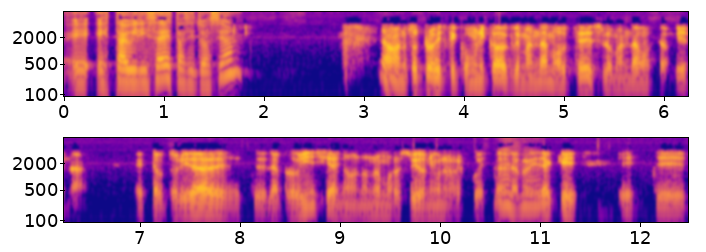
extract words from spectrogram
eh, estabilizar esta situación? No, nosotros este comunicado que le mandamos a ustedes lo mandamos también a esta autoridades este, de la provincia y no, no, hemos recibido ninguna respuesta. La realidad es que este,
